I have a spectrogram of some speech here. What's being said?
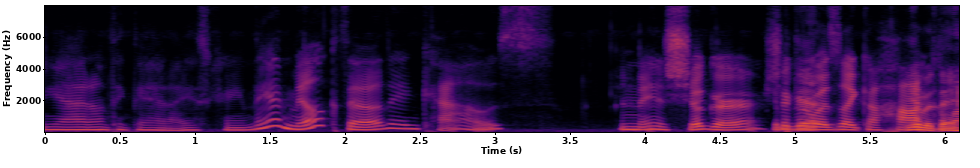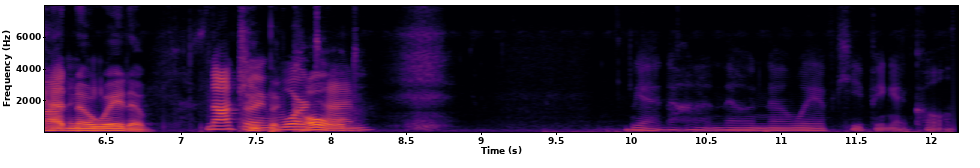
Yeah, I don't think they had ice cream. They had milk though. They had cows, and they had sugar. Sugar was like a hot. yeah, but they had no way to. Not keep during it wartime. cold. Yeah, no, no, no way of keeping it cold.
